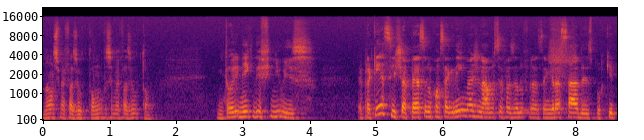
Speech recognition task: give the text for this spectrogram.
Não, você vai fazer o tom, você vai fazer o tom. Então ele meio que definiu isso. É para quem assiste a peça não consegue nem imaginar você fazendo França. É engraçado isso, porque,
